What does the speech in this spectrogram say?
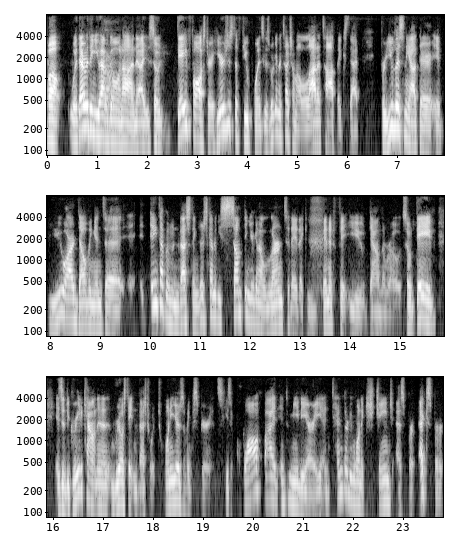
well, with everything you have going on, I, so Dave Foster, here's just a few points because we're going to touch on a lot of topics that for you listening out there, if you are delving into any type of investing, there's going to be something you're going to learn today that can benefit you down the road. So, Dave is a degreed accountant and real estate investor with 20 years of experience. He's a qualified intermediary and 1031 exchange expert, expert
